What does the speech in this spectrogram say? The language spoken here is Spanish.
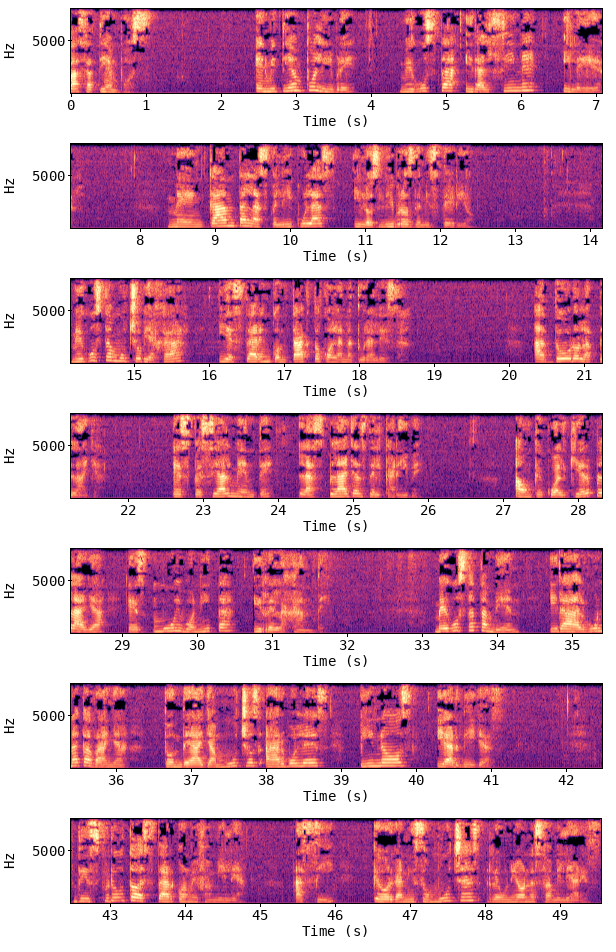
Pasatiempos. En mi tiempo libre me gusta ir al cine y leer. Me encantan las películas y los libros de misterio. Me gusta mucho viajar y estar en contacto con la naturaleza. Adoro la playa, especialmente las playas del Caribe. Aunque cualquier playa es muy bonita y relajante. Me gusta también ir a alguna cabaña donde haya muchos árboles, pinos y ardillas. Disfruto estar con mi familia, así que organizo muchas reuniones familiares.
